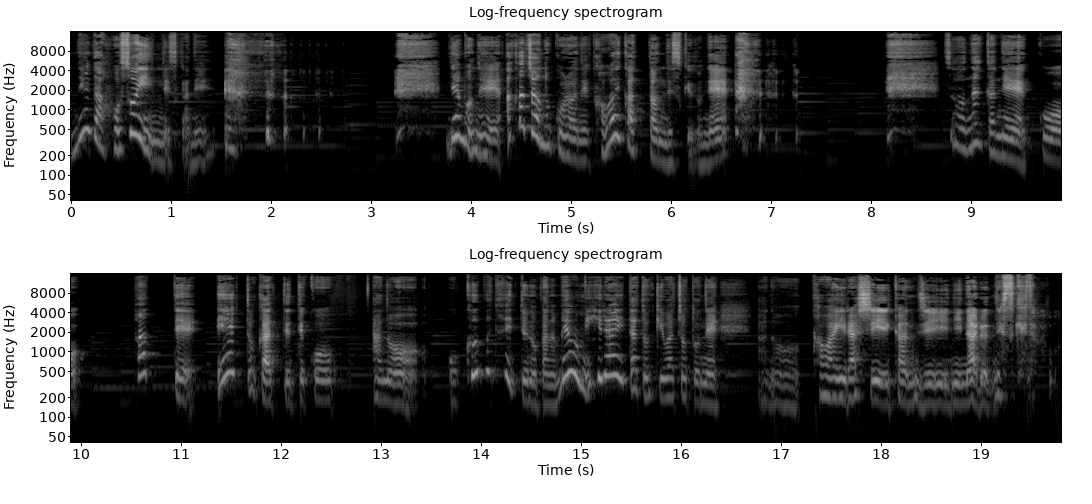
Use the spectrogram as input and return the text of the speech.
目が細いんですかね。でもね、赤ちゃんの頃はね、可愛かったんですけどね。そう、なんかね、こう、パッて、えとかって言って、こう、あの、奥舞台っていうのかな目を見開いた時はちょっとね、あの、可愛らしい感じになるんですけど、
